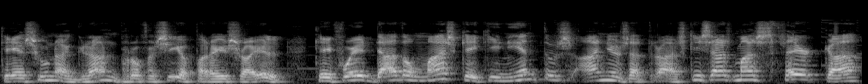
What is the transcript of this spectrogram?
que es una gran profecía para Israel, que fue dado más que 500 años atrás, quizás más cerca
